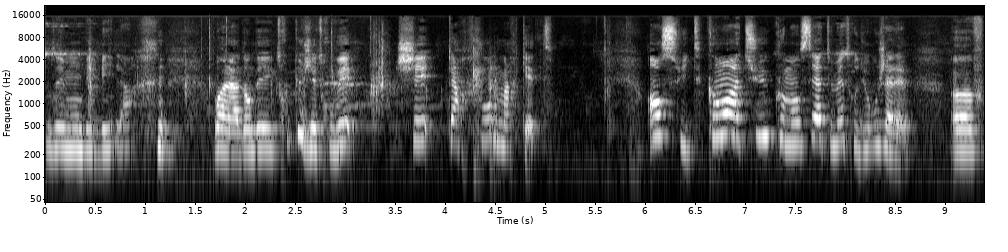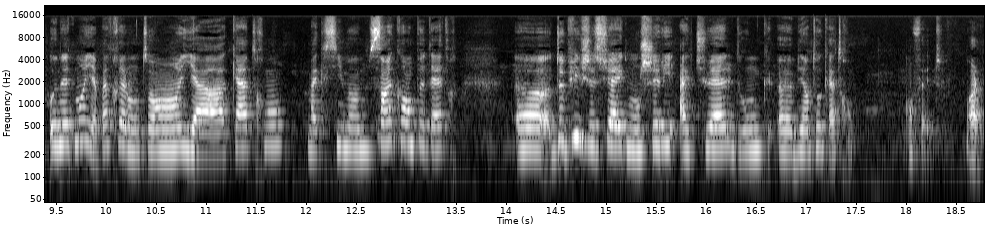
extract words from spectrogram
Vous avez mon bébé là. voilà, dans des trucs que j'ai trouvé chez Carrefour Market. Ensuite, quand as-tu commencé à te mettre du rouge à lèvres euh, Honnêtement, il n'y a pas très longtemps, il y a 4 ans maximum, 5 ans peut-être. Euh, depuis que je suis avec mon chéri actuel, donc euh, bientôt 4 ans en fait. Voilà.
